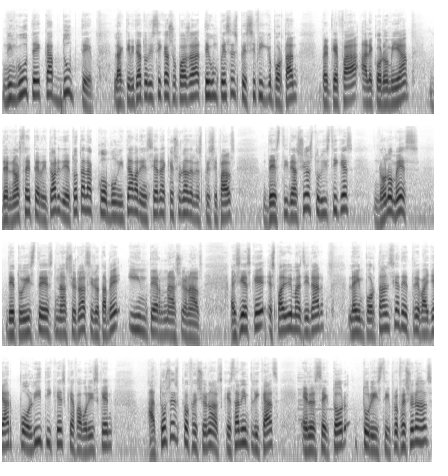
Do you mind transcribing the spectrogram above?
ningú té cap dubte. L'activitat turística suposa, té un pes específic important pel que fa a l'economia del nostre territori, de tota la comunitat valenciana, que és una de les principals destinacions turístiques, no només de turistes nacionals, sinó també internacionals. Així és que es poden imaginar la importància de treballar polítiques que afavorisquen a tots els professionals que estan implicats en el sector turístic. Professionals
